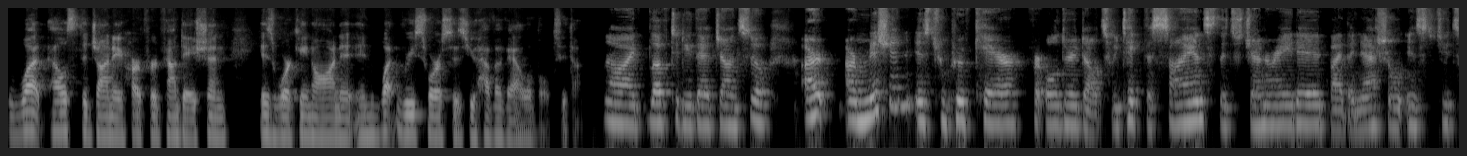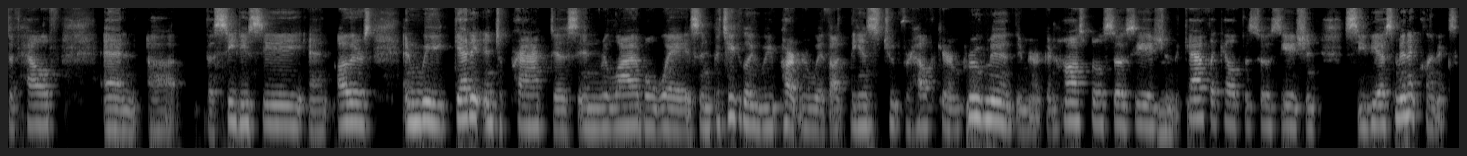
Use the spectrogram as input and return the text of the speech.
what else the John A. Hartford Foundation is working on and, what resources you have available to them. Oh, I'd love to do that, John. So our our mission is to improve care for older adults. We take the science that's generated by the National Institutes of Health and uh, the CDC and others, and we get it into practice in reliable ways. And particularly, we partner with uh, the Institute for Healthcare Improvement, the American Hospital Association, the Catholic Health Association, CVS Minute Clinics.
